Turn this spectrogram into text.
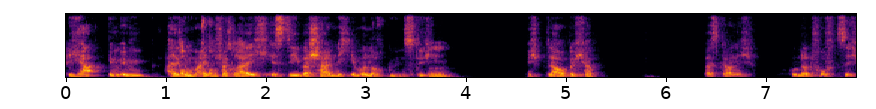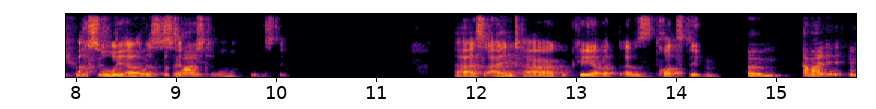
Ja, im, im allgemeinen Tom, Tom Vergleich ist die wahrscheinlich immer noch günstig. Mhm. Ich glaube, ich habe, weiß gar nicht, 150, 150 Ach so, ja, das bezahlt. ist ja echt immer noch günstig. Ja, ist ein Tag, okay, aber das ist trotzdem. Ähm, aber halt in, im,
